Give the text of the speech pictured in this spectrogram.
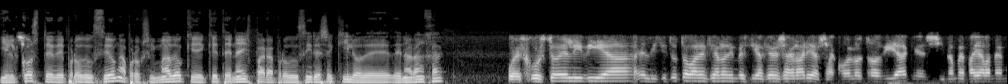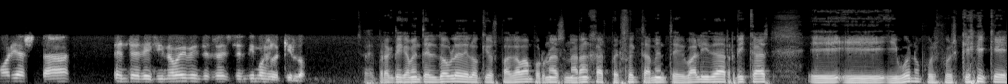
¿Y el coste de producción aproximado que, que tenéis para producir ese kilo de, de naranjas? Pues justo el IBIA, el Instituto Valenciano de Investigaciones Agrarias, sacó el otro día que, si no me falla la memoria, está entre 19 y 23 céntimos el kilo. O sea, prácticamente el doble de lo que os pagaban por unas naranjas perfectamente válidas, ricas y, y- y, bueno, pues, pues que, que,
